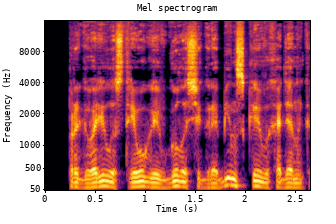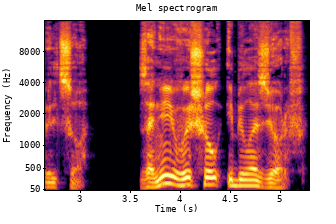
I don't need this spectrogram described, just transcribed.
— проговорила с тревогой в голосе Грабинская, выходя на крыльцо. За ней вышел и Белозеров.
